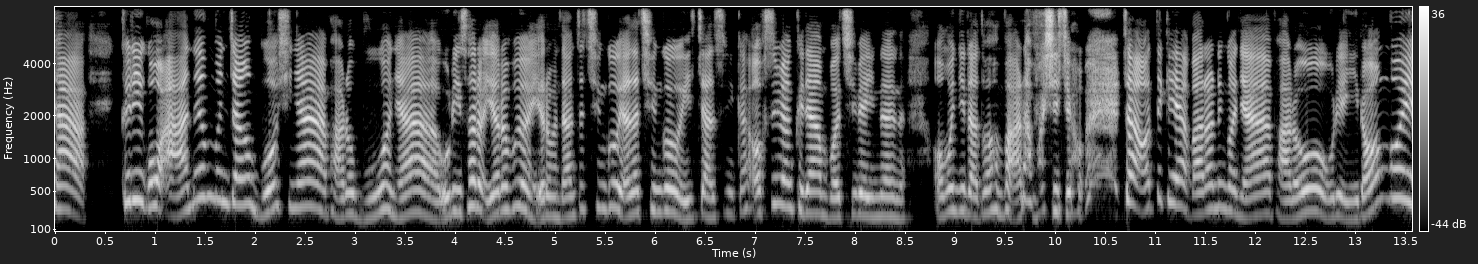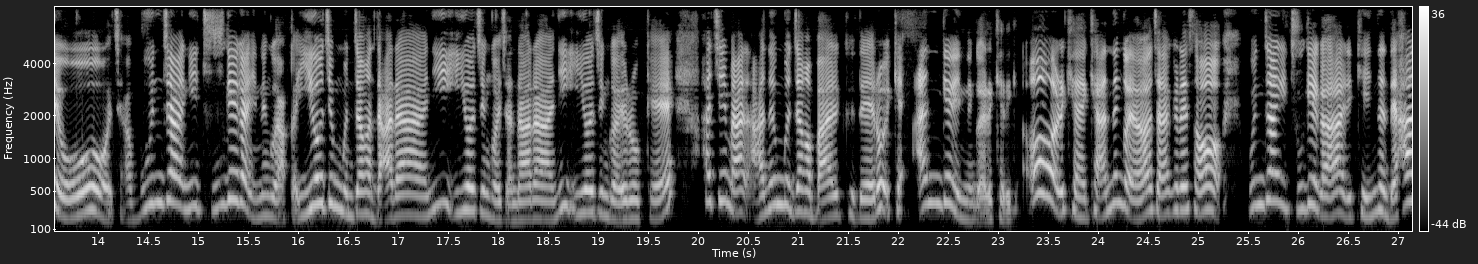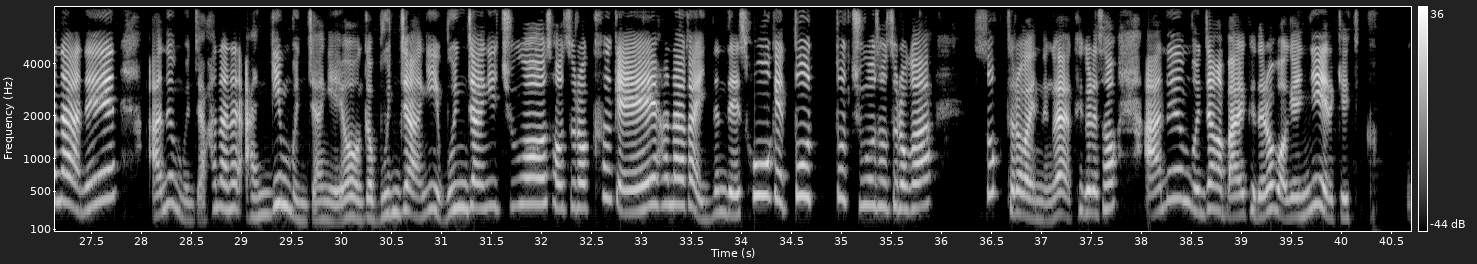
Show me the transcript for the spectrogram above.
자, 그리고 아는 문장은 무엇이냐? 바로 무엇냐? 우리 서로 여러분, 여러분 남자친구, 여자친구 있지 않습니까? 없으면 그냥 뭐 집에 있는 어머니라도 한번 알아보시죠. 자, 어떻게 말하는 거냐? 바로 우리 이런 거예요. 자, 문장이 두 개가 있는 거야. 아까 이어진 문장은 나란히 이어진 거잖아. 나란히 이어진 거야. 이렇게. 하지만 아는 문장은 말 그대로 이렇게 안겨 있는 거야. 이렇게 이렇게 어 이렇게 이렇게 앉는 거예요. 자, 그래서 문장이 두 개가 이렇게 있는데 하나는 아는 문장, 하나는 안긴 문장이 에요. 그러니까 문장이 문장이 주어 서술어 크게 하나가 있는데 속에 또또 주어 서술어가 쏙 들어가 있는 거야. 그래서 아는 문장은 말 그대로 뭐겠니? 이렇게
